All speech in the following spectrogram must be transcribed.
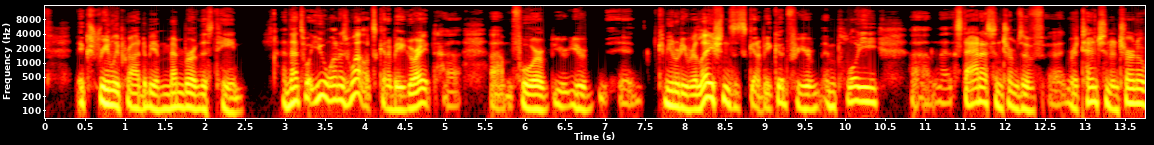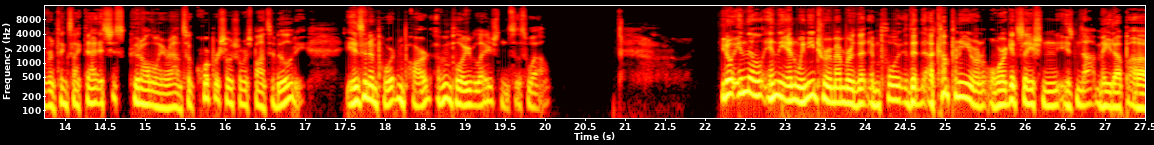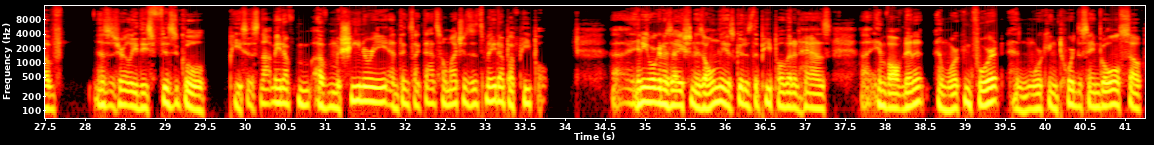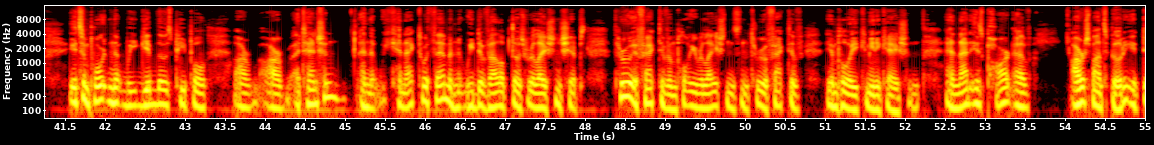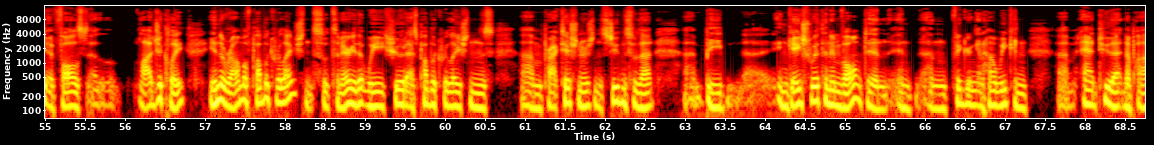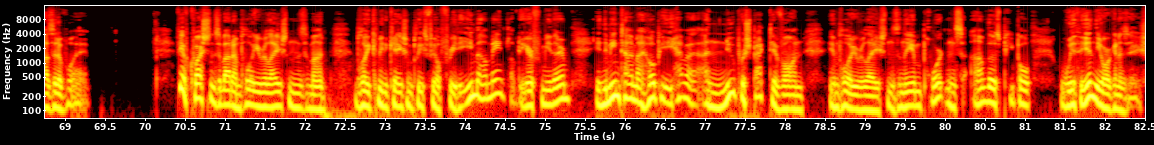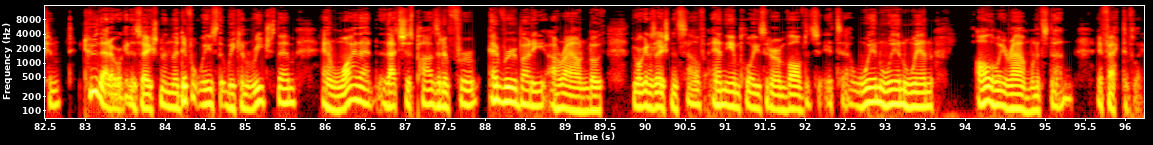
extremely proud to be a member of this team. And that's what you want as well. It's going to be great uh, um, for your, your uh, community relations. It's going to be good for your employee uh, status in terms of uh, retention and turnover and things like that. It's just good all the way around. So corporate social responsibility is an important part of employee relations as well. You know, in the in the end, we need to remember that employee that a company or an organization is not made up of necessarily these physical piece. It's not made up of machinery and things like that so much as it's made up of people. Uh, any organization is only as good as the people that it has uh, involved in it and working for it and working toward the same goal. So it's important that we give those people our, our attention and that we connect with them and that we develop those relationships through effective employee relations and through effective employee communication. And that is part of our responsibility. It, it falls uh, logically in the realm of public relations. So it's an area that we should, as public relations um, practitioners and students of that, uh, be uh, engaged with and involved in, and, figuring out how we can um, add to that in a positive way. If you have questions about employee relations, about employee communication, please feel free to email me. Love to hear from you there. In the meantime, I hope you have a, a, new perspective on employee relations and the importance of those people within the organization to that organization and the different ways that we can reach them and why that that's just positive for everybody around, both the organization itself and the employees that are involved. It's, it's a win-win-win all the way around when it's done effectively.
